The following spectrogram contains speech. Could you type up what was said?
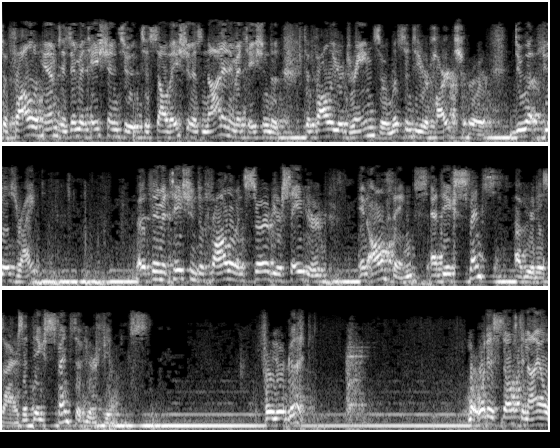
to follow Him, His invitation to, to salvation is not an invitation to, to follow your dreams or listen to your heart or do what feels right. But it's an invitation to follow and serve your Savior in all things at the expense of your desires, at the expense of your feelings, for your good. But what does self denial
